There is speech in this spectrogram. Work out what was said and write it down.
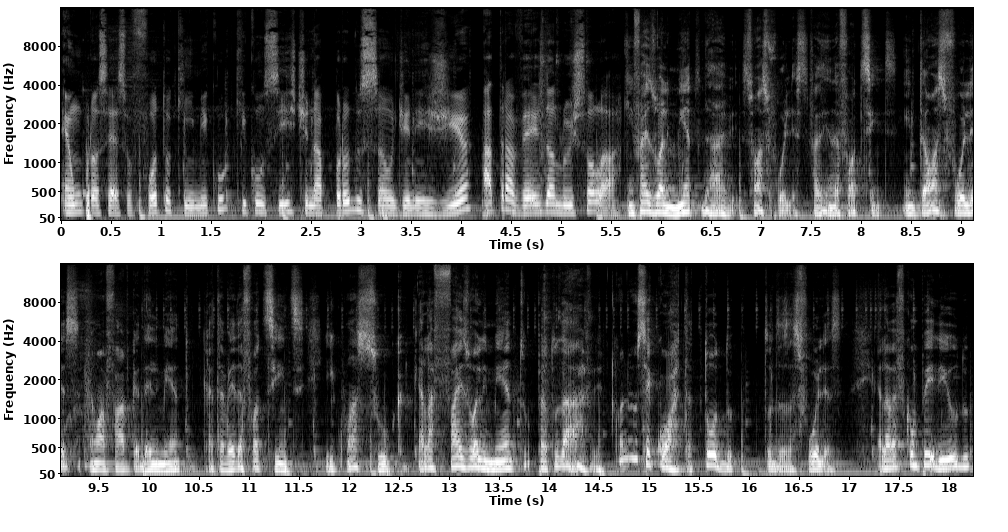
é um processo fotoquímico que consiste na produção de energia através da luz solar. Quem faz o alimento da ave são as folhas, fazendo a fotossíntese. Então, as folhas é uma fábrica de alimento que, através da fotossíntese e com açúcar, ela faz o alimento para toda a árvore. Quando você corta todo, todas as folhas, ela vai ficar um período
